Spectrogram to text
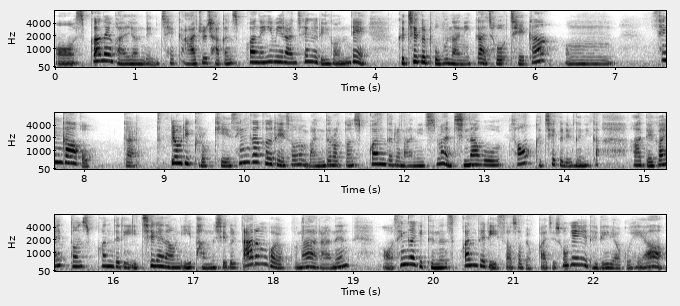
어, 습관에 관련된 책, 아주 작은 습관의 힘이란 책을 읽었는데 그 책을 보고 나니까 저 제가 음, 생각 없, 그러니까 특별히 그렇게 생각을 해서 만들었던 습관들은 아니지만 지나고서 그 책을 읽으니까 아 내가 했던 습관들이 이 책에 나온 이 방식을 따른 거였구나 라는 어, 생각이 드는 습관들이 있어서 몇 가지 소개해 드리려고 해요.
